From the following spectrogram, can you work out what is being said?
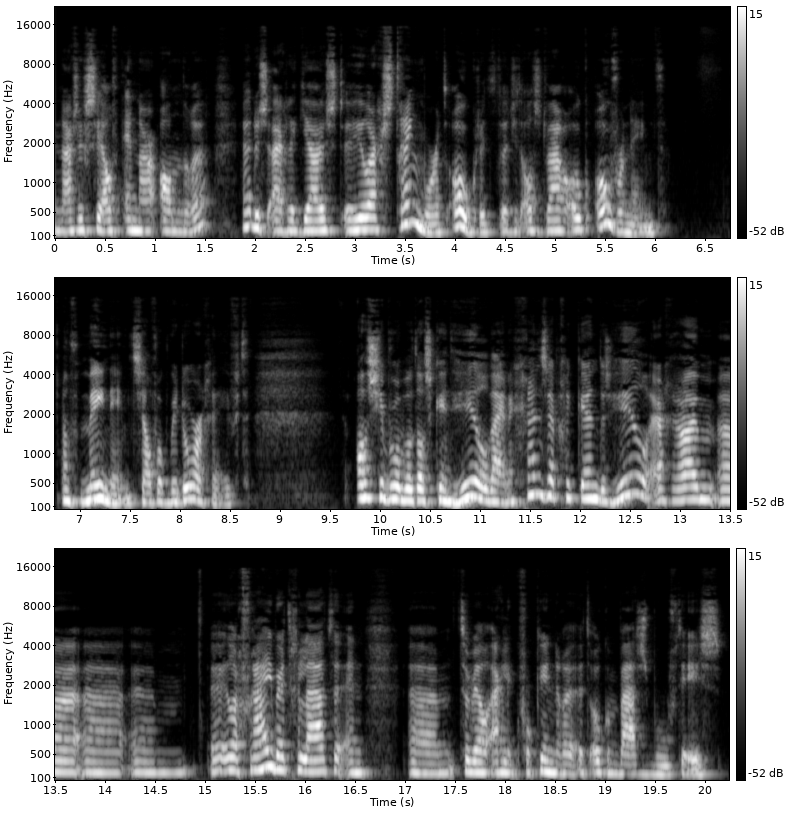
naar zichzelf en naar anderen. Dus eigenlijk juist heel erg streng wordt ook. Dat, dat je het als het ware ook overneemt. Of meeneemt, zelf ook weer doorgeeft als je bijvoorbeeld als kind heel weinig grenzen hebt gekend, dus heel erg ruim, uh, um, heel erg vrij werd gelaten. En um, terwijl eigenlijk voor kinderen het ook een basisbehoefte is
